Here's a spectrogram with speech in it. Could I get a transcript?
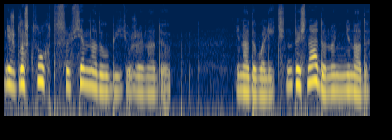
Мне же глаз то совсем надо убить уже, надо... Не надо валить. Ну, то есть надо, но не надо.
